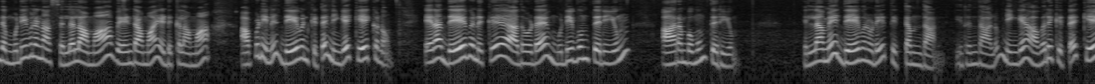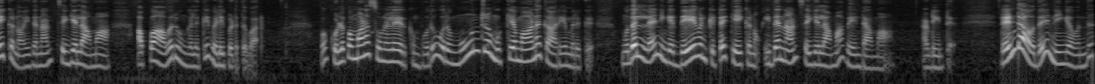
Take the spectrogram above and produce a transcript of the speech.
இந்த முடிவில் நான் செல்லலாமா வேண்டாமா எடுக்கலாமா அப்படின்னு தேவன்கிட்ட நீங்கள் கேட்கணும். ஏன்னா தேவனுக்கு அதோட முடிவும் தெரியும் ஆரம்பமும் தெரியும். எல்லாமே தேவனுடைய திட்டம்தான். இருந்தாலும் நீங்கள் அவர்கிட்ட கேட்கணும் இதை நான் செய்யலாமா? அப்போ அவர் உங்களுக்கு வெளிப்படுத்துவார். இப்போ குழப்பமான சூழ்நிலை இருக்கும்போது ஒரு மூன்று முக்கியமான காரியம் இருக்குது முதல்ல நீங்கள் தேவன்கிட்ட கேட்கணும் இதை நான் செய்யலாமா வேண்டாமா? அப்படின்ட்டு. ரெண்டாவது நீங்கள் வந்து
